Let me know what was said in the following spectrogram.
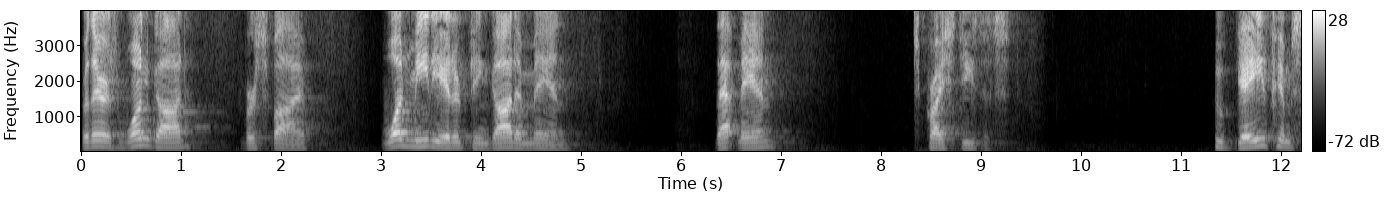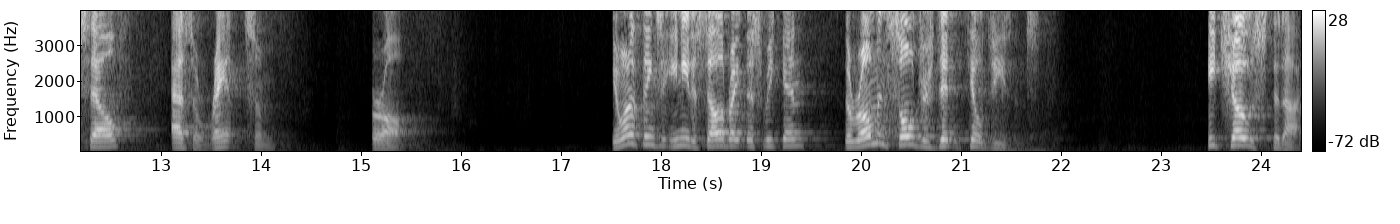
For there is one God, verse 5, one mediator between God and man. That man is Christ Jesus who gave himself as a ransom for all. You know, one of the things that you need to celebrate this weekend? The Roman soldiers didn't kill Jesus, he chose to die.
